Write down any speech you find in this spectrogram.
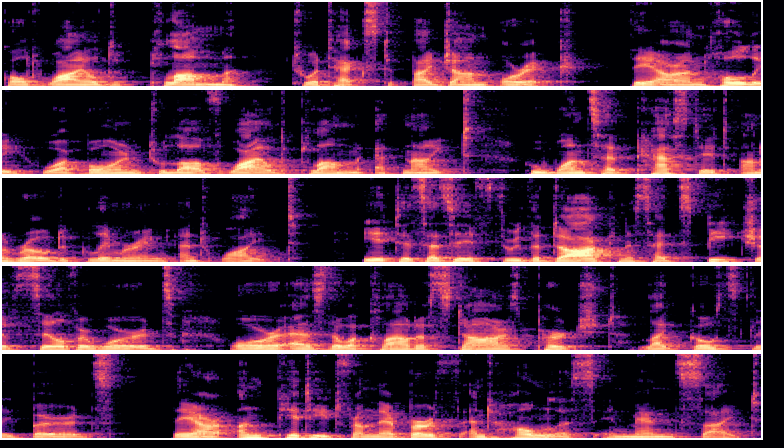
called Wild Plum to a text by John Orrick. They are unholy who are born to love wild plum at night, who once have passed it on a road glimmering and white. It is as if through the darkness had speech of silver words, or as though a cloud of stars perched like ghostly birds. They are unpitied from their birth and homeless in men's sight,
